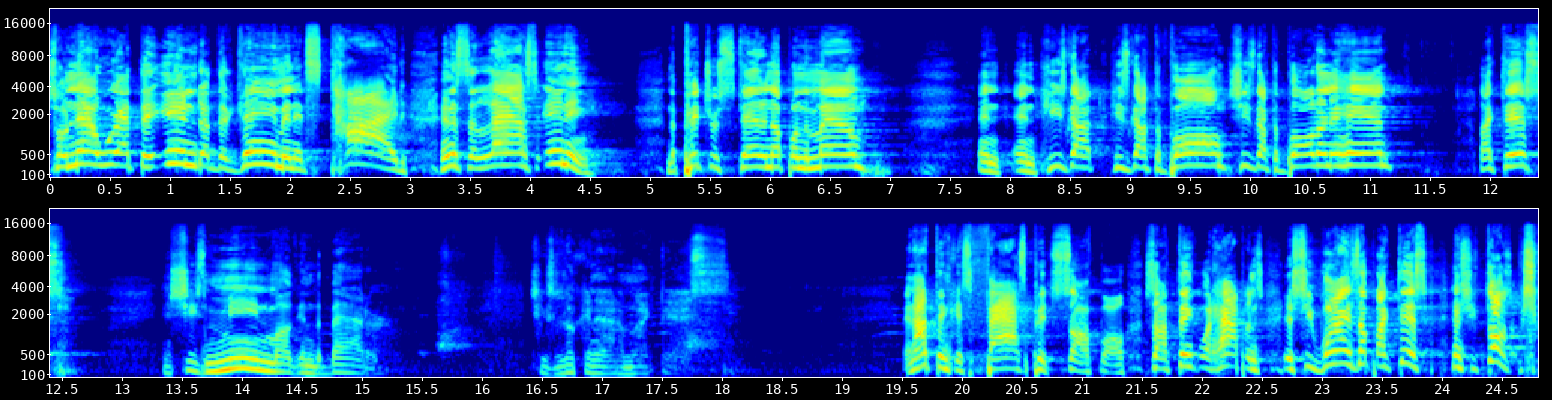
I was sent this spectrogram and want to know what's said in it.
So now we're at the end of the game and it's tied and it's the last inning. And the pitcher's standing up on the mound and, and he's, got, he's got the ball, she's got the ball in her hand, like this, and she's mean mugging the batter. She's looking at him like this. And I think it's fast pitch softball. So I think what happens is she winds up like this and she throws.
